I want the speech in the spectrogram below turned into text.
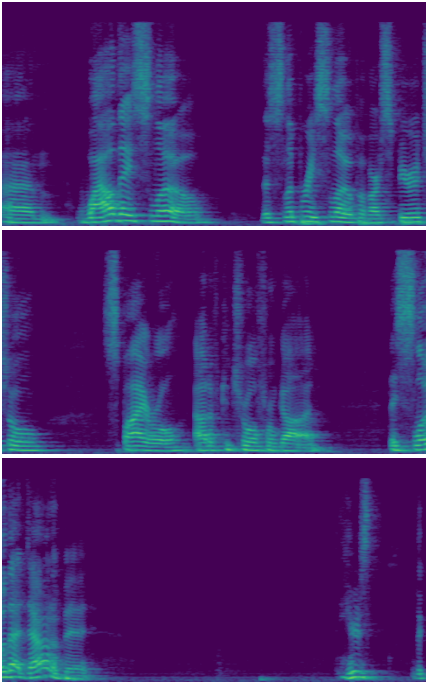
um, while they slow the slippery slope of our spiritual spiral out of control from God. They slow that down a bit. Here's the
